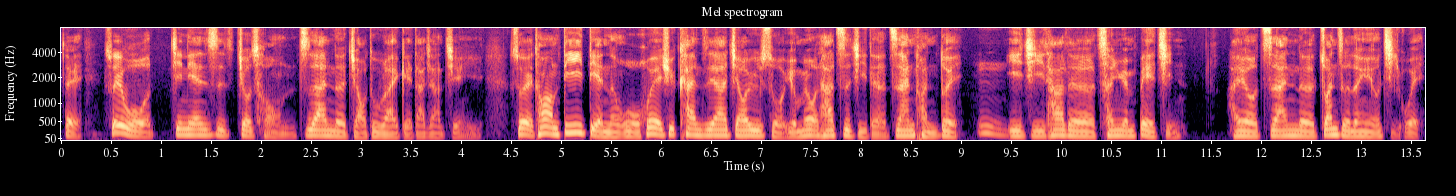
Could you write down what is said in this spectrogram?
对，所以我今天是就从治安的角度来给大家建议。所以通常第一点呢，我会去看这家交易所有没有他自己的治安团队，嗯，以及他的成员背景，还有治安的专责人员有几位。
